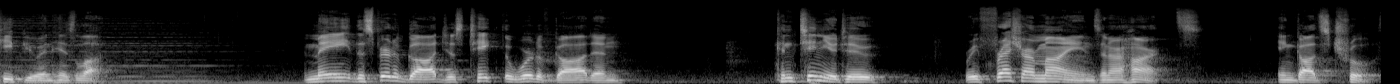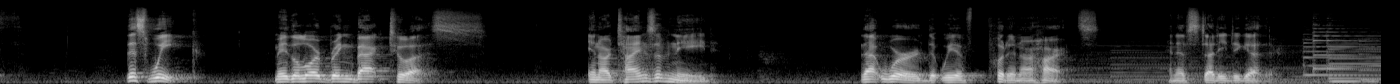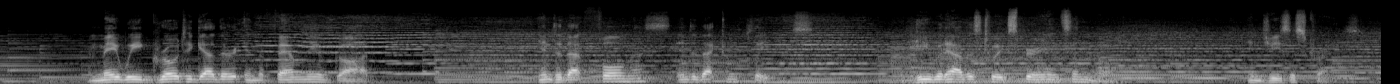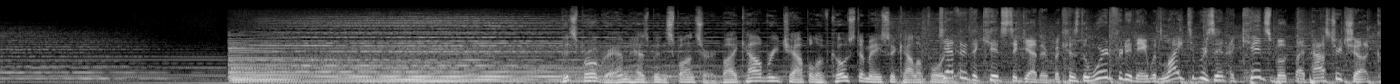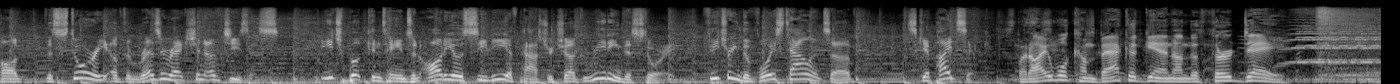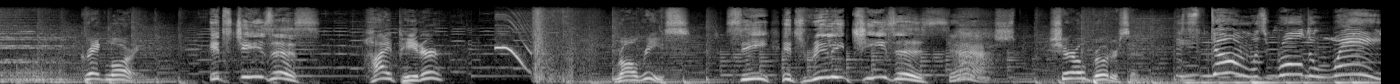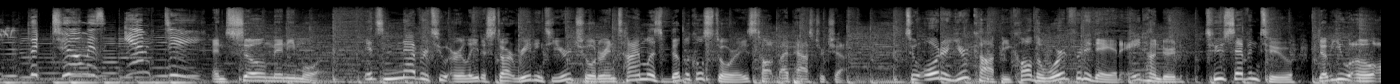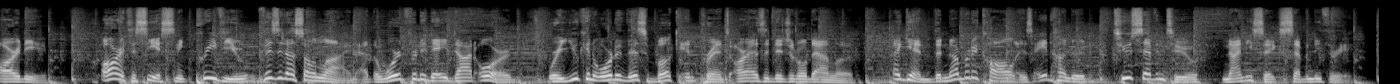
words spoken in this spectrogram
keep you in His love. May the Spirit of God just take the Word of God and continue to refresh our minds and our hearts in God's truth. This week, may the Lord bring back to us in our times of need that word that we have put in our hearts and have studied together. And may we grow together in the family of God into that fullness, into that completeness that He would have us to experience and know in Jesus Christ. This program has been sponsored by Calvary Chapel of Costa Mesa, California. Gather the kids together because the Word for Today would like to present a kids' book by Pastor Chuck called The Story of the Resurrection of Jesus. Each book contains an audio CD of Pastor Chuck reading this story, featuring the voice talents of Skip Heitzig. But I will come back again on the third day. Greg Laurie. It's Jesus! Hi, Peter. Raul Ries. See, it's really Jesus! Gosh. Cheryl Brodersen. The stone was rolled away! The tomb is empty! And so many more. It's never too early to start reading to your children timeless biblical stories taught by Pastor Chuck. To order your copy, call the Word for Today at 800 272 WORD. Or to see a sneak preview, visit us online at thewordfortoday.org, where you can order this book in print or as a digital download. Again, the number to call is 800 272 9673.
